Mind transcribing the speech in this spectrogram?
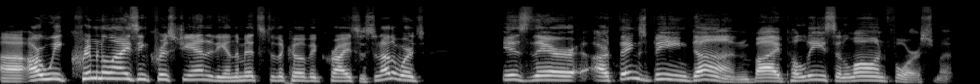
Uh, are we criminalizing Christianity in the midst of the COVID crisis? In other words, is there are things being done by police and law enforcement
